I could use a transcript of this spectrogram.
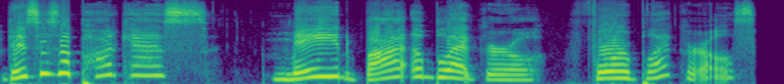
This is a podcast made by a black girl for black girls.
